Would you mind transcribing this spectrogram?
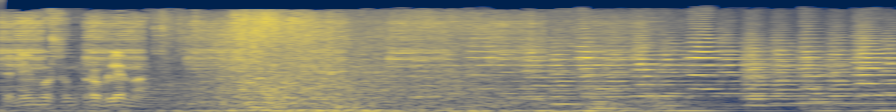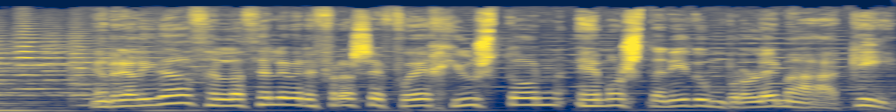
Tenemos un problema. En realidad, la célebre frase fue Houston, hemos tenido un problema aquí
